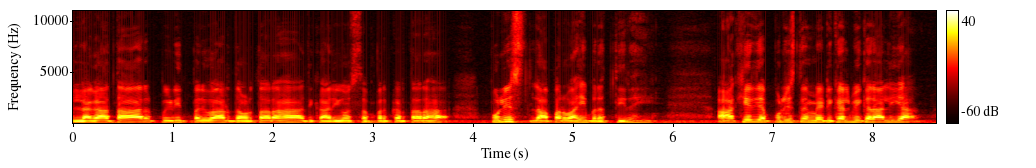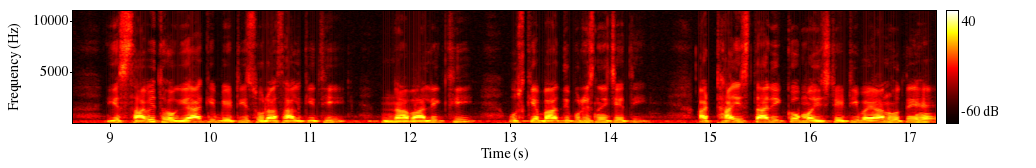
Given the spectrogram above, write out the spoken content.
लगातार पीड़ित परिवार दौड़ता रहा, अधिकारियों से संपर्क करता रहा, पुलिस लापरवाही बरतती रही। आखिर जब पुलिस ने मेडिकल भी करा लिया, ये साबित हो गया कि बेटी 16 साल की थी, नाबालिग थी, उसके बाद भी पुलिस नहीं चेती। 28 तारीख को मजिस्ट्रेटी बयान होते हैं।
